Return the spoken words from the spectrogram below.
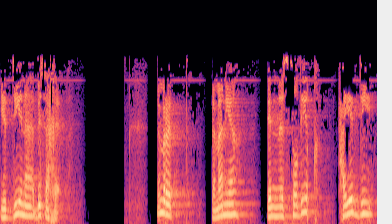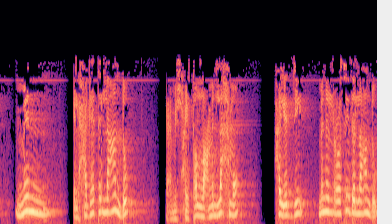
يدينا بسخاء. نمرة ثمانية إن الصديق هيدي من الحاجات اللي عنده يعني مش هيطلع من لحمه هيدي من الرصيد اللي عنده.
